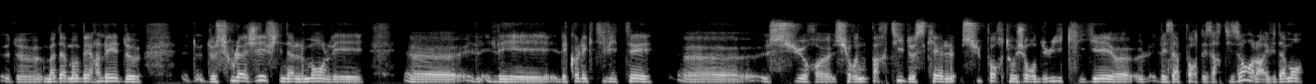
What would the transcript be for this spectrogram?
de, Madame Oberlé de, de, soulager finalement les, les, les collectivités euh, sur, sur une partie de ce qu'elle supporte aujourd'hui, qui est euh, les apports des artisans. Alors évidemment,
